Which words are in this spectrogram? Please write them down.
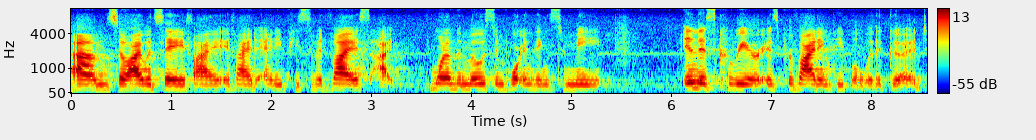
Um, so I would say if I, if I had any piece of advice, I, one of the most important things to me in this career is providing people with a good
